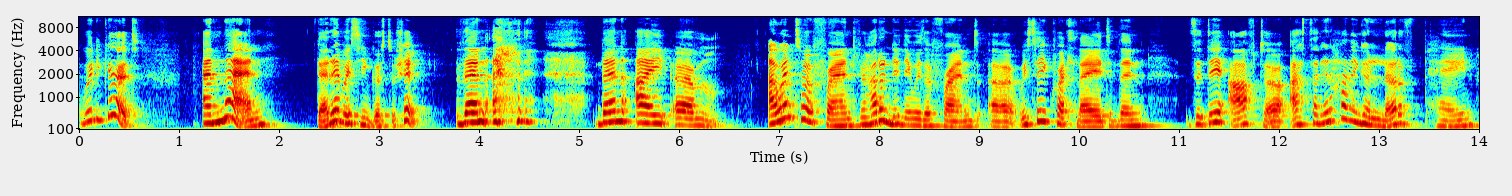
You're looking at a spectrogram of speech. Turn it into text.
really good. And then, then everything goes to shit. Then, then I, um, I went to a friend. We had a dinner with a friend. Uh, we stayed quite late. And then the day after, I started having a lot of pain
